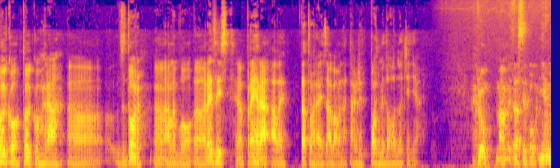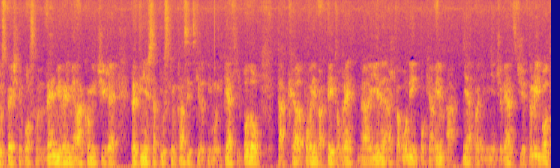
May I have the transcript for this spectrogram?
Toľko, toľko hra vzdor alebo resist, uh, prehra, ale táto hra je zábavná, takže poďme do hodnotenia. Hru máme za sebou neúspešne, bol som veľmi, veľmi lakomý, čiže predtým, než sa pustím klasicky do tých mojich 5 bodov, tak eh, poviem iba k tejto hre 1 eh, až 2 body, pokiaľ viem a nenapadne mi niečo viac. Čiže prvý bod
